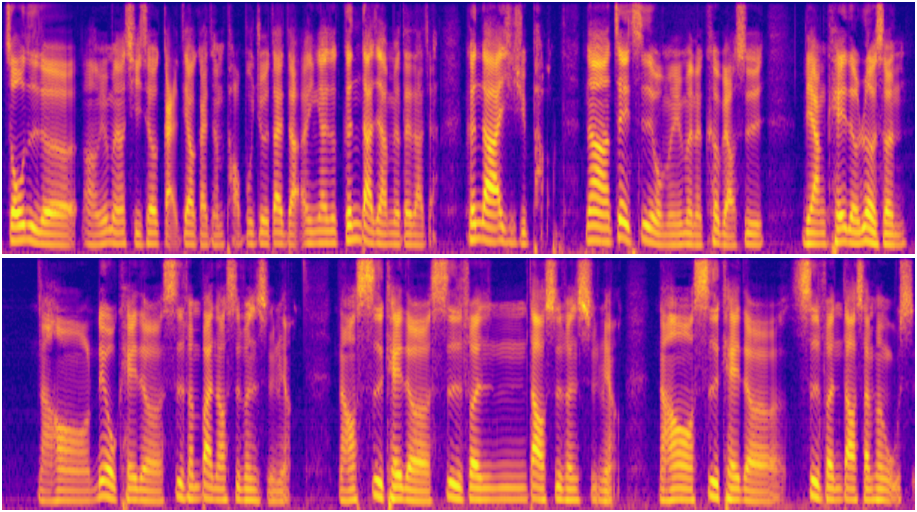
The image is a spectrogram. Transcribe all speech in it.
周日的啊、原本要骑车改掉，改成跑步，就带大家，应该是跟大家没有带大家，跟大家一起去跑。那这次我们原本的课表是两 K 的热身，然后六 K 的四分半到四分十秒，然后四 K 的四分到四分十秒。然后四 K 的四分到三分五十，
